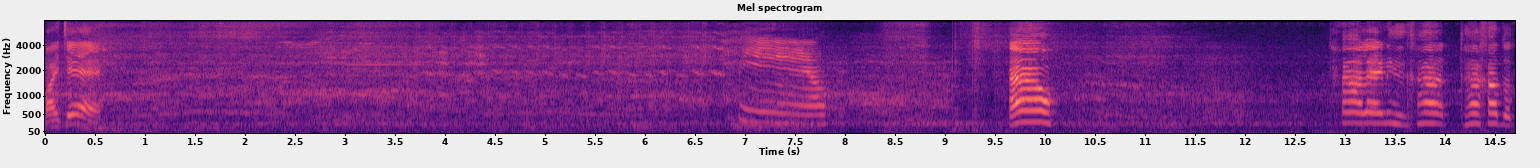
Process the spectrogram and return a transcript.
บายแจ้แมวอ้าวท่าแรกนี่คือฆ่าท่าฆ่าตัว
